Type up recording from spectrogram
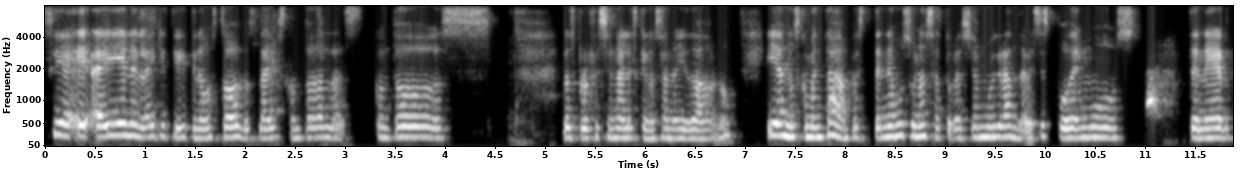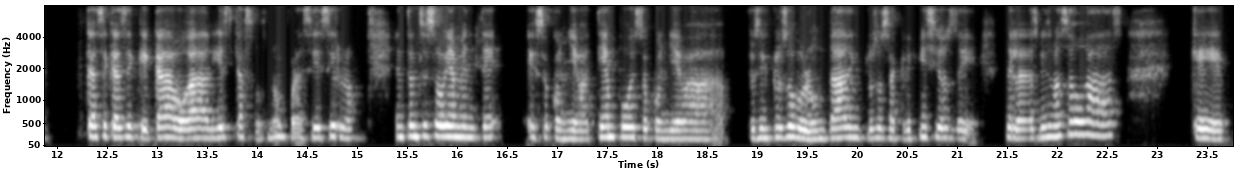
sí, eh, ahí en el IGTV tenemos todos los lives con todas las, con todos los profesionales que nos han ayudado, ¿no? Y ellas nos comentaban, pues tenemos una saturación muy grande, a veces podemos tener casi casi que cada abogada 10 casos, ¿no? Por así decirlo. Entonces, obviamente, eso conlleva tiempo, eso conlleva pues incluso voluntad, incluso sacrificios de, las mismas abogadas que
